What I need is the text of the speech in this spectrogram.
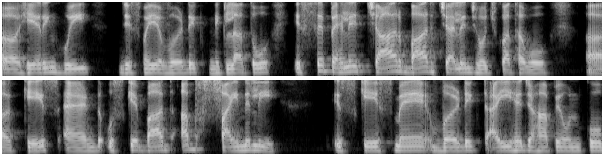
हियरिंग हुई जिसमें ये वर्डिक्ट निकला तो इससे पहले चार बार चैलेंज हो चुका था वो केस एंड उसके बाद अब फाइनली इस केस में वर्डिक्ट आई है, जहाँ पे उनको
